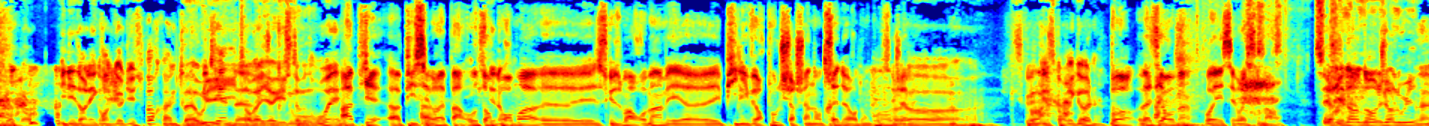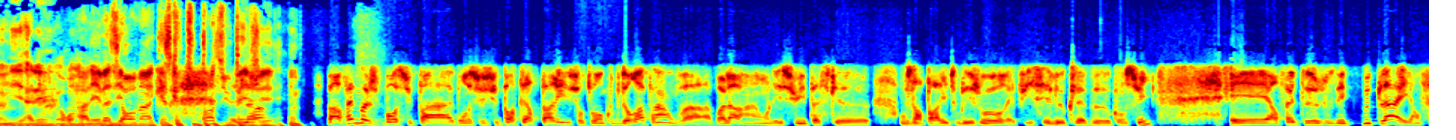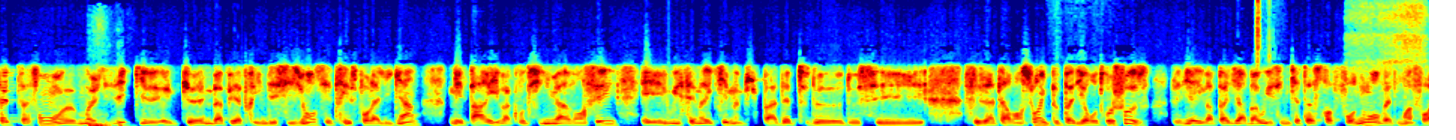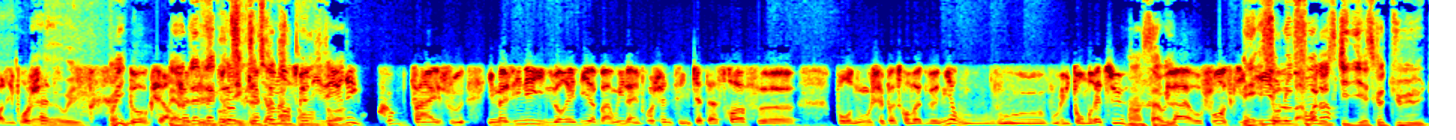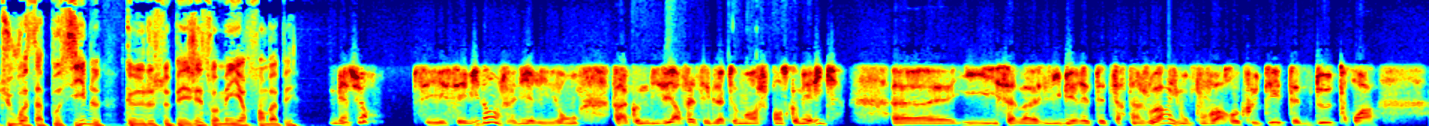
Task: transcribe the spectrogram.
Euh, Il est dans les grandes gueules du sport quand même tout Bah le oui, week-end. il travaille euh, avec Christophe nous. Drouet. Ah puis, ah, puis c'est vrai, par, autant excellent. pour moi, euh, excuse-moi Romain, mais euh, et puis Liverpool cherche un entraîneur, donc on Oh sait là jamais. Qu'est-ce qu'on rigole? Bon, vas-y Romain. Oui, c'est vrai, c'est marrant. C'est gênant, non, Jean-Louis Bah oui, allez, Romain. Allez, vas-y Romain. Qu'est-ce que tu penses du PSG Bah en fait moi je bon je suis pas bon je suis supporter de Paris surtout en Coupe d'Europe hein, on va voilà hein, on les suit parce que vous en parlez tous les jours et puis c'est le club euh, qu'on suit et en fait je vous écoute là et en fait de toute façon euh, moi je disais que, que Mbappé a pris une décision c'est triste pour la Ligue 1 mais Paris va continuer à avancer et Luis Enrique même je suis pas adepte de, de ses, ses interventions il peut pas dire autre chose je veux dire il va pas dire bah oui c'est une catastrophe pour nous on va être moins fort l'année prochaine Euh, Oui. Oui. donc, c'est- en Mais fait, c'est exactement ce que disait Eric. Enfin, je, imaginez, il aurait dit, ah ben oui, l'année prochaine, c'est une catastrophe euh, pour nous, je sais pas ce qu'on va devenir, vous, vous, vous lui tomberez dessus. Ah, ça oui. Là, au fond, ce qu'il Mais dit. sur euh, le bah, fond voilà. de ce qu'il dit, est-ce que tu, tu vois ça possible que ce PSG soit meilleur sans Mbappé? Bien sûr. C'est c'est évident, je veux dire, ils ont, enfin, comme disait, en fait, c'est exactement, je pense, comme Eric. Euh, il, ça va libérer peut-être certains joueurs, ils vont pouvoir recruter peut-être deux, trois,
